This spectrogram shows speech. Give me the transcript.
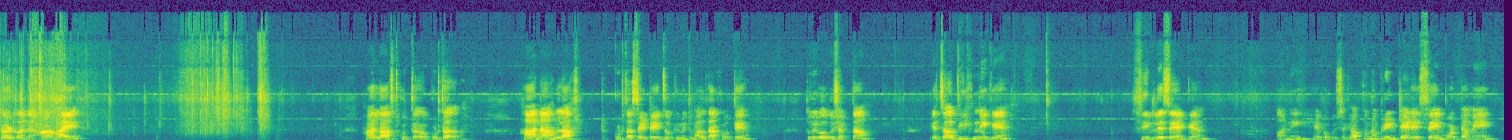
थर्ड वन हा आहे. हा लास्ट कुर्ता कुर्ता हा ना लास्ट कुर्ता सेट आहे जो की मी तुम्हाला दाखवते. तुम्ही बघू शकता. याचा व्हीक नेक आहे. सिवलेस आहे अगेन आणि हे बघू शकता. हा पूर्ण प्रिंटेड आहे. सेम बॉटम आहे.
